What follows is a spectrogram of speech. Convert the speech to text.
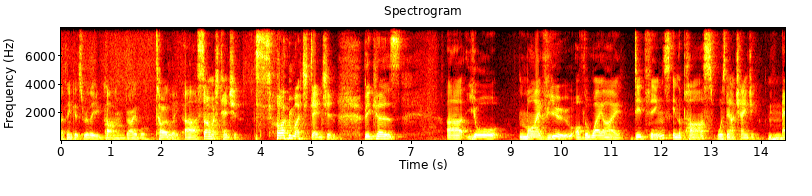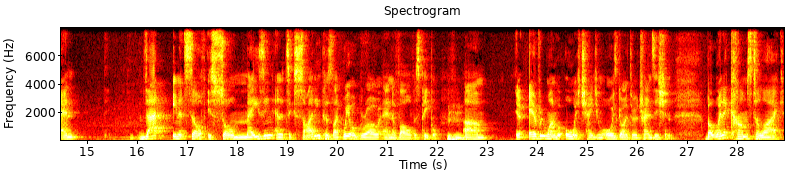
i think it's really um, valuable Totally. Uh, so much tension. So much tension. Because uh, your my view of the way I did things in the past was now changing. Mm-hmm. And that in itself is so amazing and it's exciting because like we all grow and evolve as people. Mm-hmm. Um, you know, everyone we're always changing. We're always going through a transition. But when it comes to like,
